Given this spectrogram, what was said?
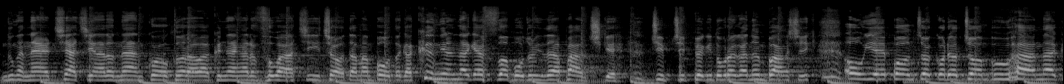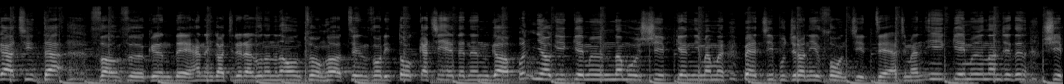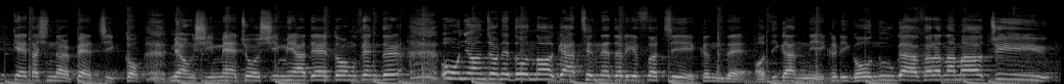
누가 날 찾지 않아도 난 꼭 돌아와 그냥 하루수와 지쳐다만 보다가 큰일 나겠어. 모조리다 방치게 찝찝벽이 돌아가는 방식. 오예 번쩍거려 전부 하나같이 다 선수 근데 하는 것들이라고는 온통 허튼 소리 똑같이 해대는 것뿐. 여기 게임은 너무 쉽게 네 맘을 뺏지 부지런히 손짓해. 하지만 이 게임은 언제든 쉽게 다시 널 뺏지 꼭 명심해 조심해야 돼 동생들. 5년 전에도 너 같은 애들이 있었지. 근데 어디 갔니? 그리고 누가 살아남았지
